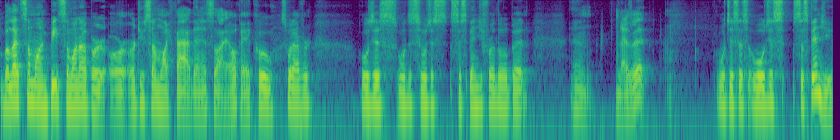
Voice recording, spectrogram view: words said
but let someone beat someone up or, or, or do something like that, then it's like, okay, cool. It's whatever. We'll just we'll just we'll just suspend you for a little bit and that's it. We'll just we'll just suspend you.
